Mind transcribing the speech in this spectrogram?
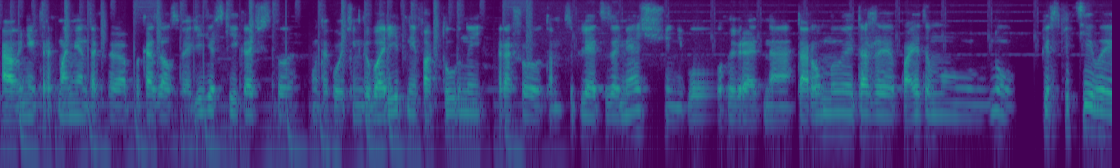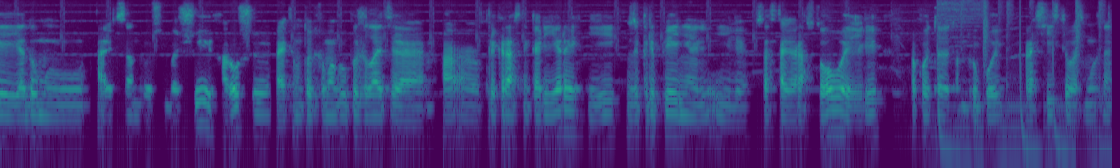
а в некоторых моментах э, показал свои лидерские качества. Он такой очень габаритный, фактурный, хорошо там цепляется за мяч, неплохо играет на втором этаже, поэтому, ну, перспективы, я думаю, Александра очень большие, хорошие, поэтому только могу пожелать э, а, прекрасной карьеры и закрепления или в составе Ростова, или какой-то там другой российской, возможно,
